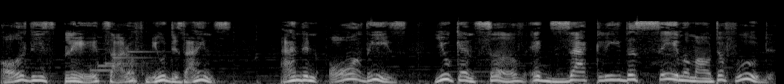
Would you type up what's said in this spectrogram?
all these plates are of new designs and in all these you can serve exactly the same amount of food.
